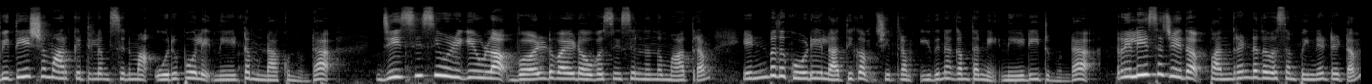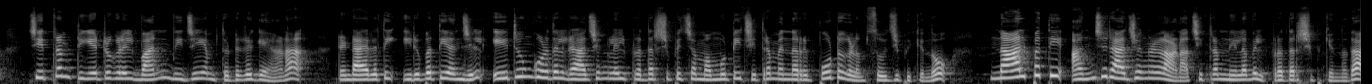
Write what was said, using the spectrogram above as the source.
വിദേശ മാർക്കറ്റിലും സിനിമ ഒരുപോലെ നേട്ടമുണ്ടാക്കുന്നുണ്ട്. ജി സി സി ഒഴികെയുള്ള വേൾഡ് വൈഡ് ഓവർസീസിൽ നിന്നും മാത്രം എൺപത് കോടിയിലധികം ചിത്രം ഇതിനകം തന്നെ നേടിയിട്ടുമുണ്ട്. റിലീസ് ചെയ്ത് പന്ത്രണ്ട് ദിവസം പിന്നിട്ടിട്ടും ചിത്രം തിയേറ്ററുകളിൽ വൻ വിജയം തുടരുകയാണ്. രണ്ടായിരത്തി ഇരുപത്തിയഞ്ചിൽ ഏറ്റവും കൂടുതൽ രാജ്യങ്ങളിൽ പ്രദർശിപ്പിച്ച മമ്മൂട്ടി ചിത്രം എന്ന റിപ്പോർട്ടുകളും സൂചിപ്പിക്കുന്നു. നാൽപ്പത്തി അഞ്ച് രാജ്യങ്ങളിലാണ് ചിത്രം നിലവിൽ പ്രദർശിപ്പിക്കുന്നത്.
